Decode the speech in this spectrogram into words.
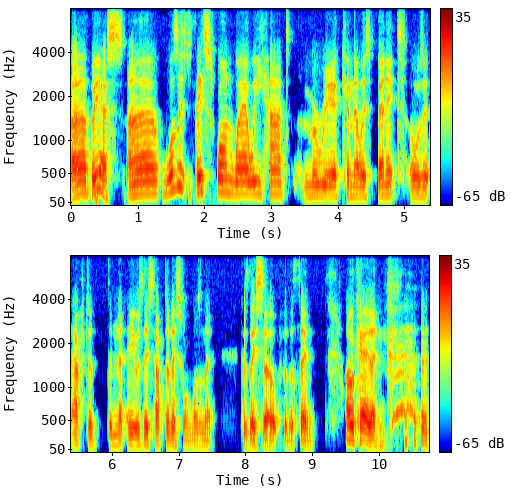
Uh, but yes, uh, was it this one where we had Maria Kanellis Bennett, or was it after the? It was this after this one, wasn't it? Because they set up for the thing. Okay then,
